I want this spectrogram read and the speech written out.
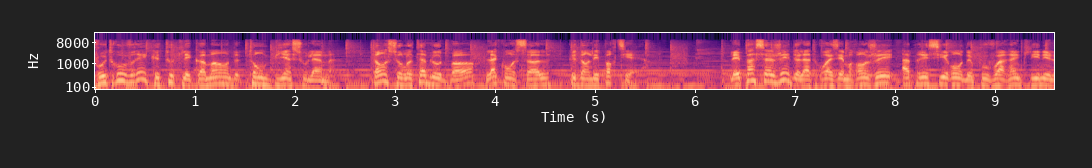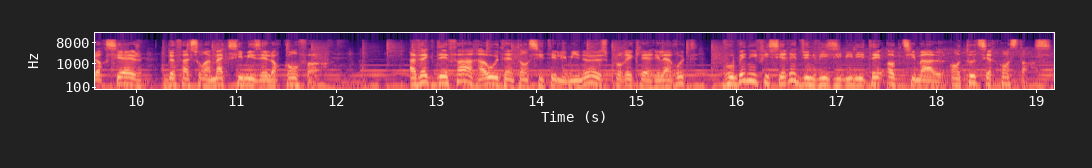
Vous trouverez que toutes les commandes tombent bien sous la main, tant sur le tableau de bord, la console que dans les portières. Les passagers de la troisième rangée apprécieront de pouvoir incliner leur siège de façon à maximiser leur confort. Avec des phares à haute intensité lumineuse pour éclairer la route, vous bénéficierez d'une visibilité optimale en toutes circonstances.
